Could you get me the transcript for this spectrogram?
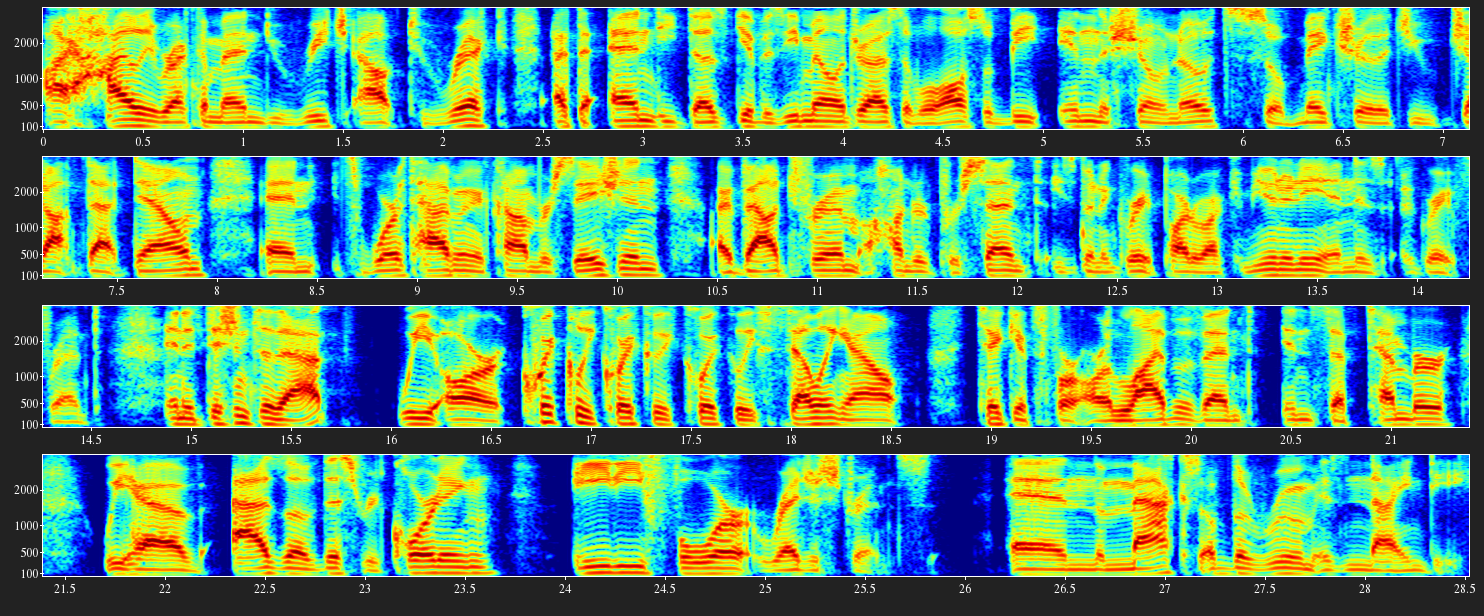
I highly recommend you reach out to Rick. At the end, he does give his email address. It will also be in the show notes. So make sure that you jot that down and it's worth having a conversation. I vouch for him 100%. He's been a great part of our community and is a great friend. In addition to that, we are quickly, quickly, quickly selling out tickets for our live event in September. We have, as of this recording, 84 registrants, and the max of the room is 90.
